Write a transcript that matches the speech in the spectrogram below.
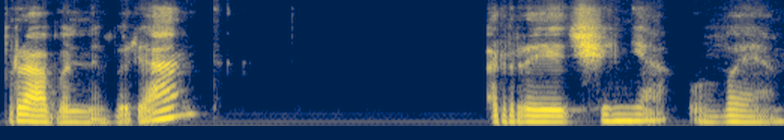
Правильний варіант речення В.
